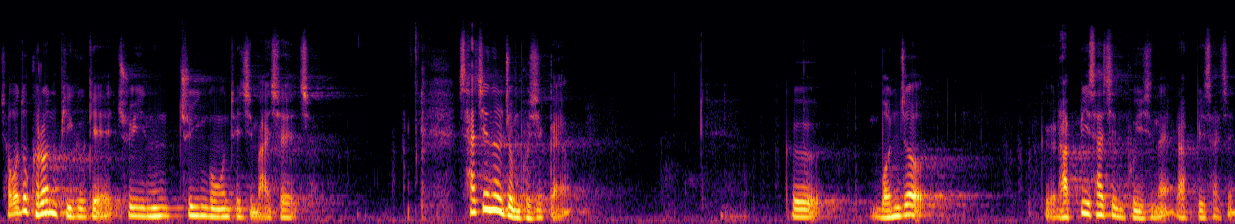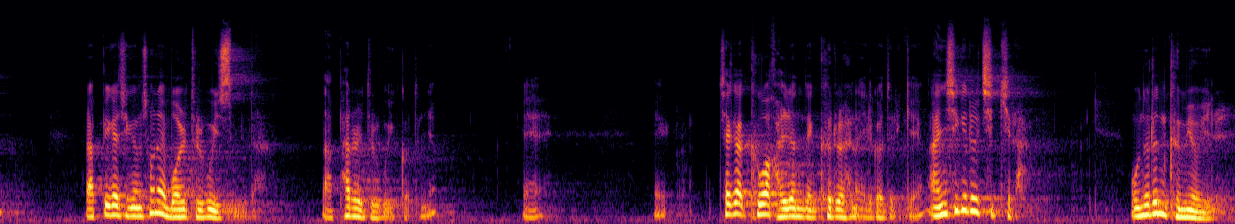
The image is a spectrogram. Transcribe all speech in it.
적어도 그런 비극의 주인, 주인공은 되지 마셔야죠. 사진을 좀 보실까요? 그, 먼저 그 랍비 사진 보이시나요? 랍비 사진? 랍비가 지금 손에 뭘 들고 있습니다. 나팔을 들고 있거든요. 예. 예. 제가 그와 관련된 글을 하나 읽어드릴게요. 안식일을 지키라. 오늘은 금요일.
